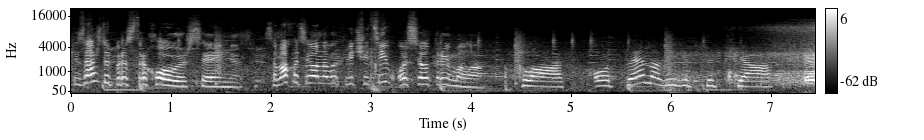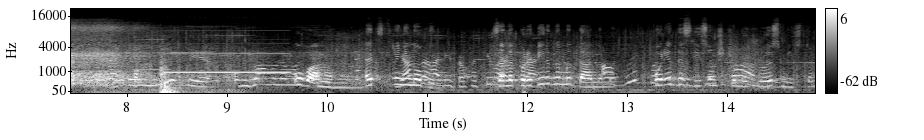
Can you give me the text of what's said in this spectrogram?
Ти завжди перестраховуєшся, Емі. Сама хотіла нових відчуттів, ось і отримала. Клас, оце нові відчуття. Увага! Екстрені новини. За неперевіреними даними, поряд із лісом, що межує з містом,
